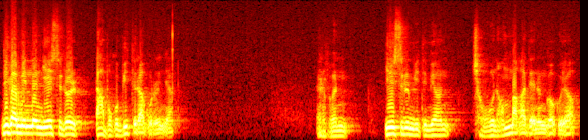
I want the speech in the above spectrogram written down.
네가 믿는 예수를 나보고 믿으라고 그러냐? 여러분, 예수를 믿으면 좋은 엄마가 되는 거고요.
